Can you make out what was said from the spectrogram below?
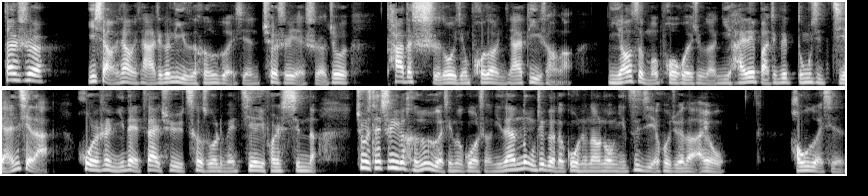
但是你想象一下，这个例子很恶心，确实也是，就。它的屎都已经泼到你家地上了，你要怎么泼回去呢？你还得把这个东西捡起来，或者是你得再去厕所里面接一盆新的，就是它是一个很恶心的过程。你在弄这个的过程当中，你自己也会觉得，哎呦，好恶心。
